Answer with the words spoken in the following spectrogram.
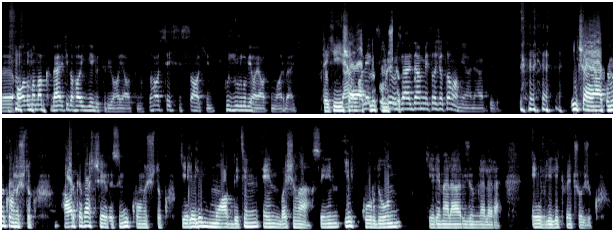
Ee, almamak belki daha iyiye götürüyor hayatımı. Daha sessiz, sakin, huzurlu bir hayatım var belki. Peki iş Yani hayatını konuştuk. özelden mesaj atamam yani herkese. İş hayatını konuştuk. Arkadaş çevresini konuştuk. Gelelim muhabbetin en başına. Senin ilk kurduğun kelimeler, cümlelere. Evlilik ve çocuk.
